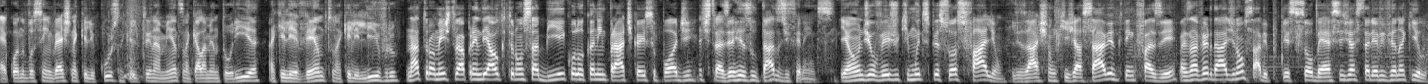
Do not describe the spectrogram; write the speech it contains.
é quando você investe naquele curso, naquele treinamento, naquela mentoria, naquele evento, naquele livro. Naturalmente, tu vai aprender algo que tu não sabia e colocando em prática isso pode te trazer resultados diferentes. E é onde eu vejo que muitas pessoas falham. Eles acham que já sabem o que tem que fazer, mas na verdade não sabem, porque se soubesse já estaria vivendo aquilo.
